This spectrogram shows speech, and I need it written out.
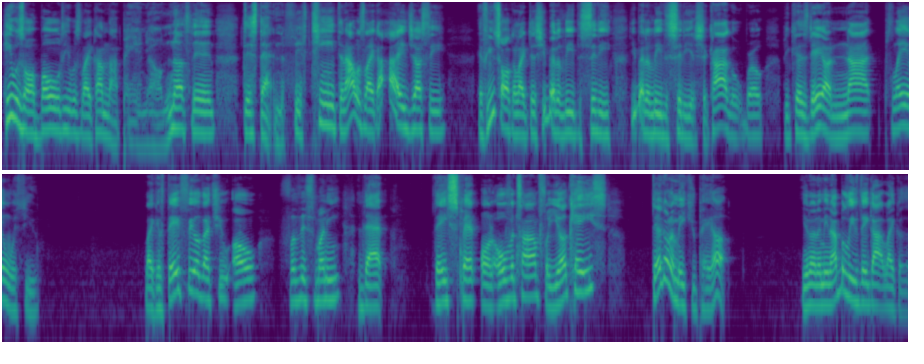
he was all bold. He was like, "I'm not paying y'all nothing, this, that, and the 15th." And I was like, "All right, Jussie, if you talking like this, you better leave the city. You better leave the city of Chicago, bro, because they are not playing with you. Like if they feel that you owe for this money that they spent on overtime for your case, they're gonna make you pay up. You know what I mean? I believe they got like a,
